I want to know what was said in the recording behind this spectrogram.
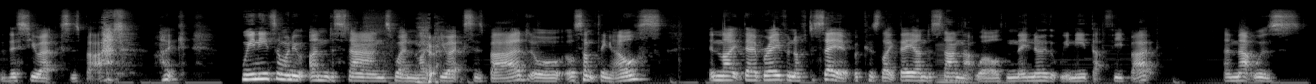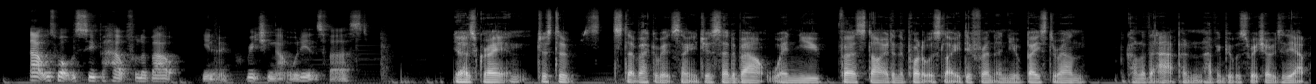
this UX is bad. like we need someone who understands when like UX is bad or or something else and like they're brave enough to say it because like they understand mm. that world and they know that we need that feedback. And that was that was what was super helpful about you know reaching that audience first. Yeah it's great. And just to step back a bit something you just said about when you first started and the product was slightly different and you're based around kind of the app and having people switch over to the app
